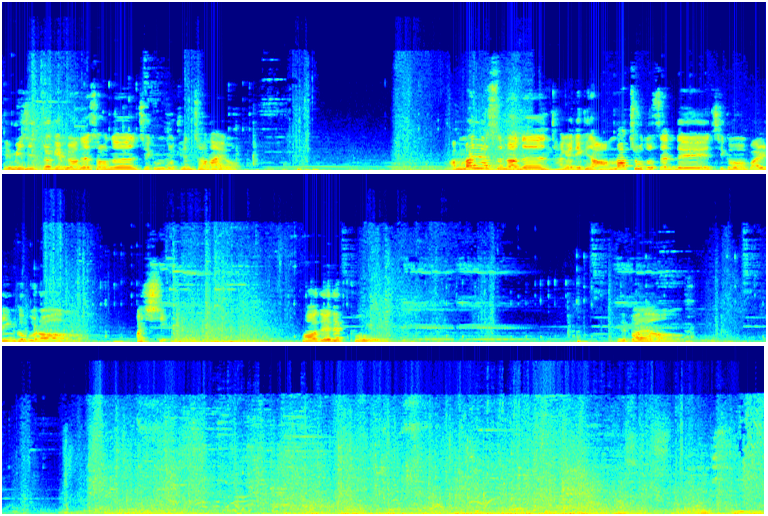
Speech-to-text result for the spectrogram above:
데미지적인 면에서는 지금도 괜찮아요. 안 말렸으면은 당연히 그냥 안 맞춰도 센데 지금은 말린 급이라 아씨. 아 네데포. 대봐 나이스.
